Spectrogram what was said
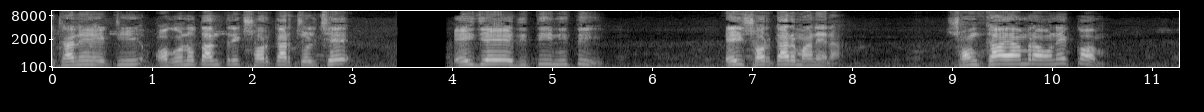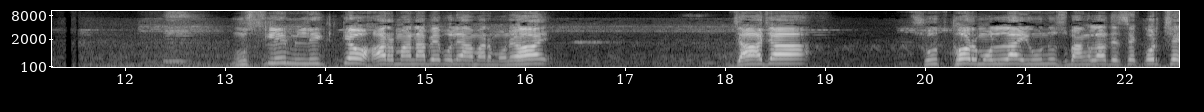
এখানে একটি অগণতান্ত্রিক সরকার চলছে। এই যে রীতিনীতি, এই সরকার মানে না। সংখ্যায় আমরা অনেক কম। মুসলিম লীগকেও হার মানাবে বলে আমার মনে হয়। যা যা সুৎখর মোল্লা ইউনুস বাংলাদেশে করছে,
